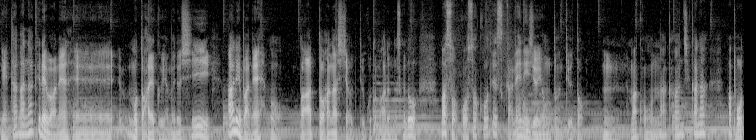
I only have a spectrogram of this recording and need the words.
ネタがなければね、えー、もっと早くやめるし、あればね、もうバーッと話しちゃうっていうこともあるんですけど、まあそこそこですかね、24分っていうと。うん。まあこんな感じかな。まあ、ポッ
